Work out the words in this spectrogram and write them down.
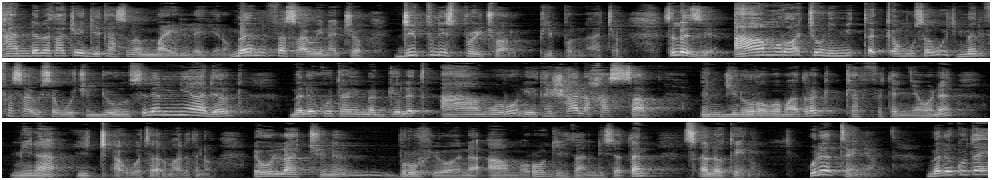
ከአንደበታቸው የጌታ ስም የማይለይ ነው። መንፈሳዊ ናቸው። deeply spiritual people ናቸው። ስለዚህ አእምሯቸውን የሚጠቀሙ ሰዎች መንፈሳዊ ሰዎች እንዲሆኑ ስለሚያደርግ መለኮታዊ መገለጥ አእምሮን የተሻለ ሀሳብ እንዲኖረው በማድረግ ከፍተኛ የሆነ ሚና ይጫወታል ማለት ነው። ለሁላችንም ብሩህ የሆነ አእምሮ ጌታ እንዲሰጠን ጸሎቴ ነው። ሁለተኛ መለኮታዊ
